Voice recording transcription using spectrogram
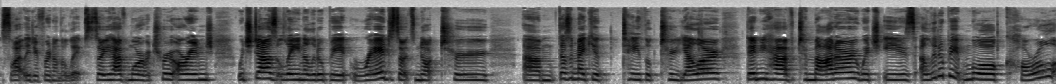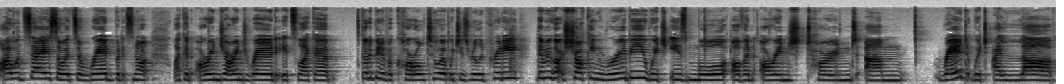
slightly different on the lips. So you have more of a true orange, which does lean a little bit red, so it's not too um, doesn't make your teeth look too yellow. Then you have tomato, which is a little bit more coral, I would say. So it's a red, but it's not like an orange, orange red. It's like a, it's got a bit of a coral to it, which is really pretty. Then we've got Shocking Ruby, which is more of an orange toned um, red, which I love.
